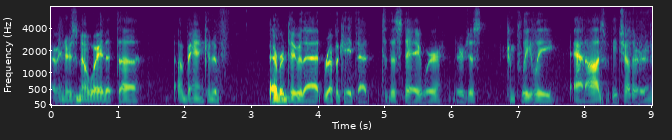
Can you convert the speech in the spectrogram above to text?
I mean, there's no way that uh, a band could have ever do that, replicate that to this day, where they're just completely at odds with each other and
